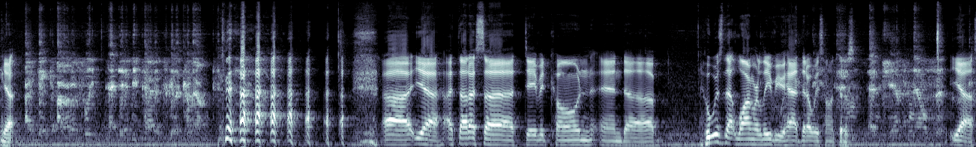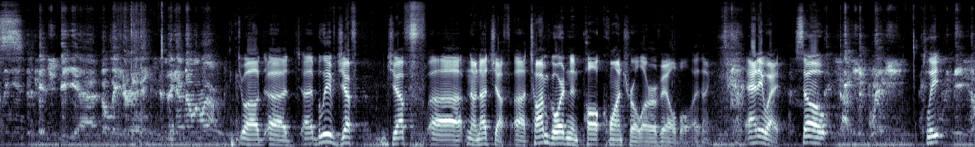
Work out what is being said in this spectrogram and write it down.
right. Yeah. I think honestly, Pettitte's gonna come out. Uh, yeah, I thought I saw David Cone and uh, who was that long reliever you had that always haunted us? And Jeff Nelson. Yes. To pitch the, uh, the later innings because they got no one left. Well, uh, I believe Jeff, Jeff, uh, no, not Jeff. Uh, Tom Gordon and Paul Quantrill are available. I think. Anyway, so I should wish. please Be so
